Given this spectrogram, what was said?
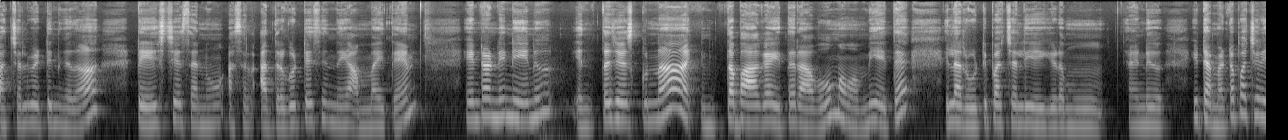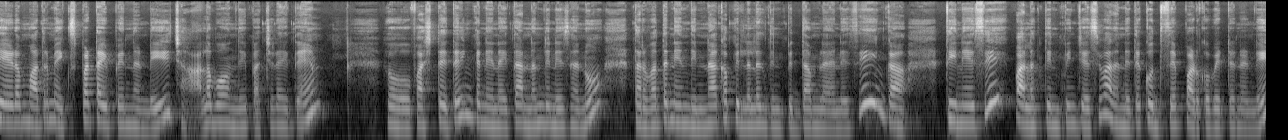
పచ్చళ్ళు పెట్టింది కదా టేస్ట్ చేశాను. అసలు అద్రగొట్టేసింది అమ్మ అయితే. ఏంటండి నేను ఎంత చేసుకున్నా ఇంత బాగా అయితే రావు. మా మమ్మీ అయితే ఇలా రోటి పచ్చళ్ళు వేయడము అండ్ ఈ టమాటో పచ్చడి వేయడం మాత్రం ఎక్స్పర్ట్ అయిపోయిందండి. చాలా బాగుంది పచ్చడి అయితే సో ఫస్ట్ అయితే ఇంకా నేనైతే అన్నం తినేసాను. తర్వాత నేను తిన్నాక పిల్లలకు తినిపిద్దాంలే అనేసి ఇంకా తినేసి వాళ్ళకి తినిపించేసి వాళ్ళని అయితే కొద్దిసేపు పడుకోబెట్టానండి.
